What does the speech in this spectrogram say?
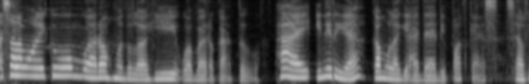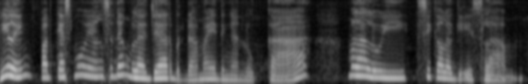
Assalamualaikum warahmatullahi wabarakatuh. Hai, ini Ria. Kamu lagi ada di podcast Self Healing, podcastmu yang sedang belajar berdamai dengan luka melalui psikologi Islam.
